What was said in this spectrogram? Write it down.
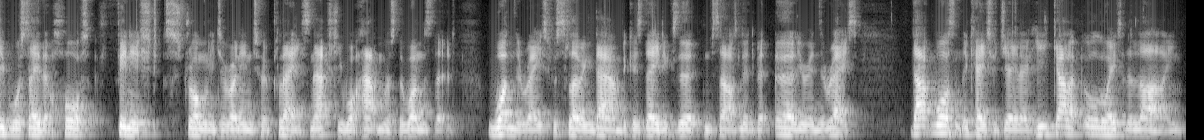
people will say that horse finished strongly to run into a place, and actually what happened was the ones that had won the race were slowing down because they'd exerted themselves a little bit earlier in the race. That wasn't the case with JLo. He galloped all the way to the line,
